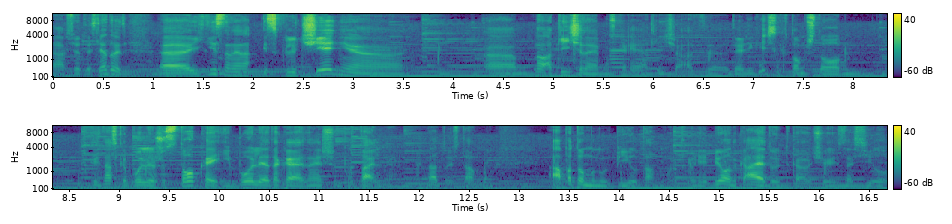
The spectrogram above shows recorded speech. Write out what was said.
э, все это исследовать. Единственное исключение, э, ну, отличие, наверное, скорее, отличие от э, древнегреческой в том, что скандинавская более жестокая и более такая, знаешь, брутальная. Да, то есть там а потом он убил там этого ребенка, а эту, короче, изнасиловал,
